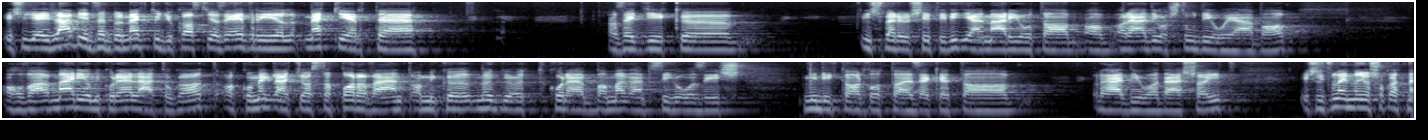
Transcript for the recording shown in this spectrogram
És ugye egy lábjegyzetből megtudjuk azt, hogy az Evril megkérte az egyik uh, ismerősét, Vigyel Máriót a, a, a rádió stúdiójába, ahova Mário, amikor ellátogat, akkor meglátja azt a paravánt, amikor mögött korábban Madame Pszichózis mindig tartotta ezeket a rádióadásait. És itt van egy nagyon sokat,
